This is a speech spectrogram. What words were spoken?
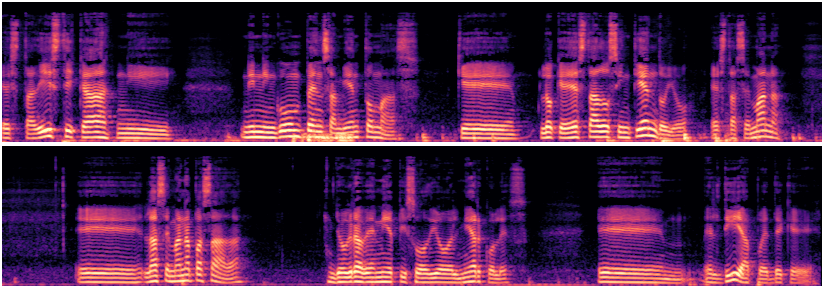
estadística ni, ni ningún pensamiento más que lo que he estado sintiendo yo esta semana. Eh, la semana pasada yo grabé mi episodio el miércoles, eh, el día pues de que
